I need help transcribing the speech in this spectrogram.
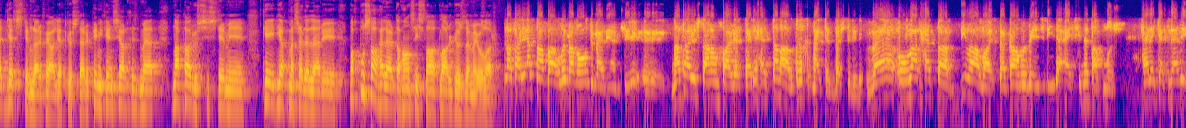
ədliyyə sistemləri fəaliyyət göstərir. Penitensiar xidmət, notarius sistemi, qeydiyyat məsələləri, bax bu sahələrdə hansı islahatları gözləmək olar? Notariatla bağlı mən onu deməliyəm ki, e, notariusların fəaliyyətləri həddən artıq mərkəzləşdirilir və onlar hətta bilavasitə qanunvericilikdə əksini tapmış hərəkətləri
